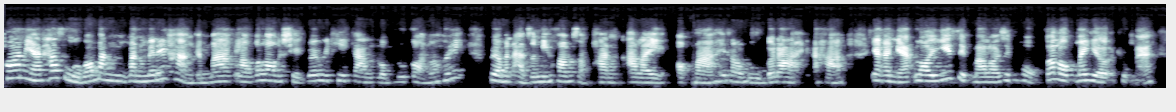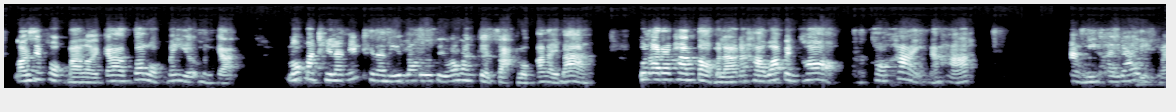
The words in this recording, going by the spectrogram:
ข้อเนี้ยถ้าสมมติว่ามันมันไม่ได้ห่างกันมาก เราก็ลองเช็คด้วยวิธีการลบดูก่อนว่าเฮ้ยเผื่อมันอาจจะมีความสัมพันธ์อะไรออกมาให้เราดูก็ได้นะคะ อย่างอันเนี้ยร้อยยี่สิบมาร้อยสิบหกก็ลบไม่เยอะถูกไหมร้อยสิบหกมาร้อยเก้าก็ลบไม่เยอะเหมือนกัน ลบมาทีละนิดทีละนิดลองดูซิว่ามันเกิดจากลบอะไรบ้าง คุณอรพันธ์ตอบมาแล้วนะคะ ว่าเป็นข้อขอไข่นะคะ อะมีใครได้อีกไหม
